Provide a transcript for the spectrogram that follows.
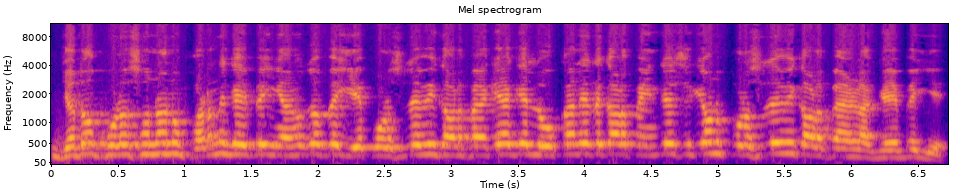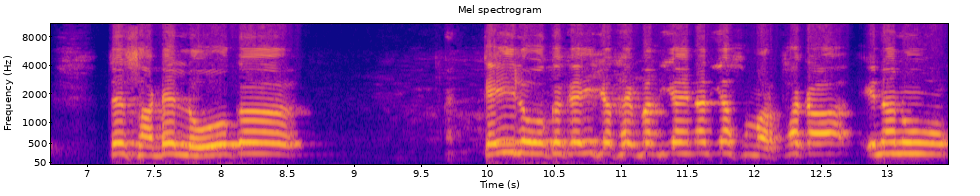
ਜਦੋਂ ਪੁਲਿਸ ਉਹਨਾਂ ਨੂੰ ਫੜਨ ਗਏ ਭਈਆਂ ਨੂੰ ਤਾਂ ਭਈਏ ਪੁਲਿਸ ਦੇ ਵੀ ਗਲ ਪੈ ਗਿਆ ਕਿ ਲੋਕਾਂ ਦੇ ਤਾਂ ਗਲ ਪੈਂਦੇ ਸੀਗੇ ਹੁਣ ਪੁਲਿਸ ਦੇ ਵੀ ਗਲ ਪੈਣ ਲੱਗ ਗਏ ਭਈਏ। ਤੇ ਸਾਡੇ ਲੋਕ ਕਈ ਲੋਕ ਕਈ ਜਥੇਬੰਦੀਆਂ ਇਹਨਾਂ ਦੀਆਂ ਸਮਰਥਕ ਆ ਇਹਨਾਂ ਨੂੰ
